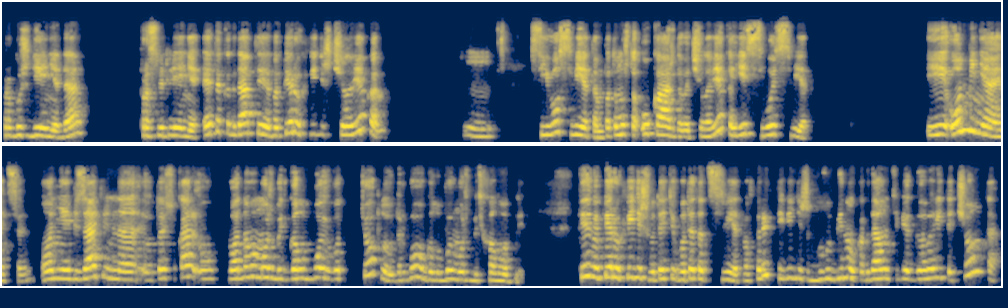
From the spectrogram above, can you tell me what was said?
пробуждение, да, просветление, это когда ты, во-первых, видишь человека, с его светом, потому что у каждого человека есть свой свет. И он меняется, он не обязательно, то есть у, каждого, у одного может быть голубой вот теплый, у другого голубой может быть холодный. Ты, во-первых, видишь вот, эти, вот этот цвет, во-вторых, ты видишь глубину, когда он тебе говорит о чем-то,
